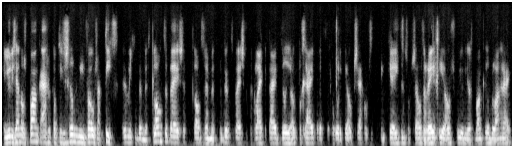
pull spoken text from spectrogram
En jullie zijn als bank eigenlijk op die verschillende niveaus actief. Want je bent met klanten bezig, klanten zijn met producten bezig. Tegelijkertijd wil je ook begrijpen, dat hoor ik je ook zeggen, of het in ketens of zelfs regio's, voor jullie als bank heel belangrijk.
